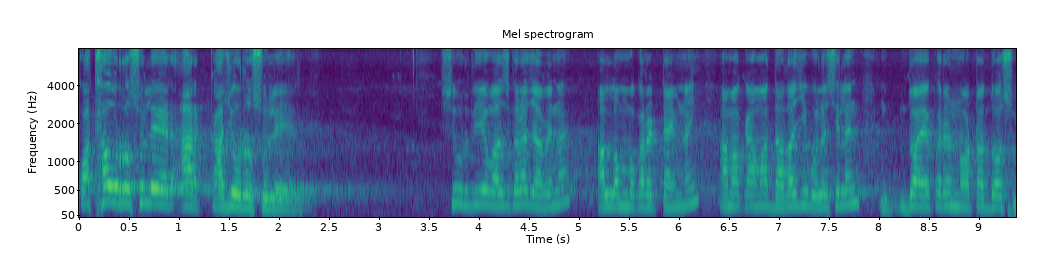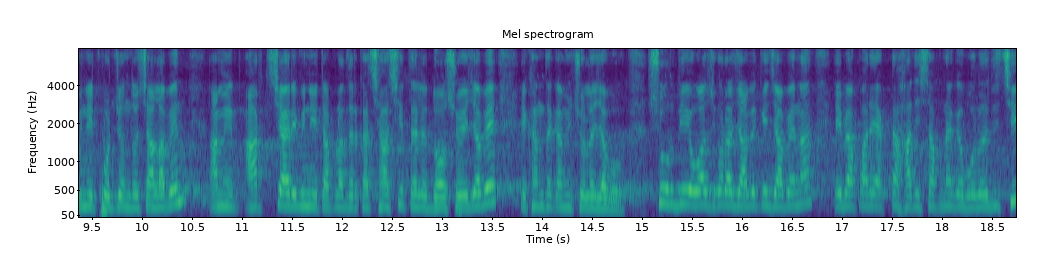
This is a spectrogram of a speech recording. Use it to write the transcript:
কথাও রসুলের আর কাজও রসুলের। সুর দিয়ে ওয়াজ করা যাবে না? আর করার টাইম নাই। আমাকে আমার দাদাজি বলেছিলেন, দয়া করে নটা দশ মিনিট পর্যন্ত চালাবেন। আমি আর চার মিনিট আপনাদের কাছে আসি, তাহলে দশ হয়ে যাবে। এখান থেকে আমি চলে যাব। সুর দিয়ে ওয়াজ করা যাবে কি যাবে না, এ ব্যাপারে একটা হাদিস আপনাকে বলে দিচ্ছি।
